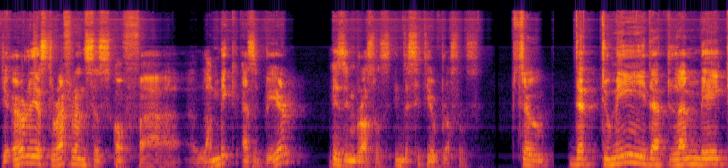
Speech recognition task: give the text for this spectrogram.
the earliest references of uh, lambic as a beer is in brussels in the city of brussels. So that to me that lambic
